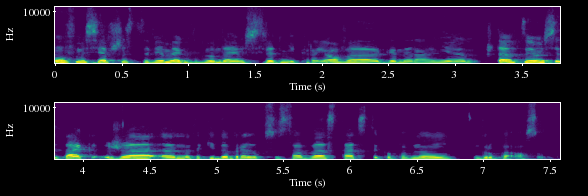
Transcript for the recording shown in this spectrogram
mówmy się, wszyscy wiemy, jak wyglądają średnie krajowe. Generalnie kształtują się tak, że e, na takie dobra luksusowe stać tylko pewną grupę osób.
